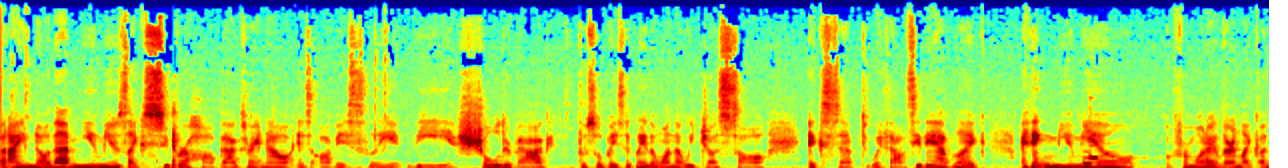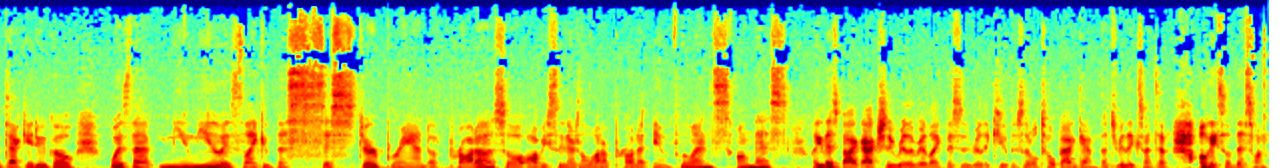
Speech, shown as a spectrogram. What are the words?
But I know that Miu Miu's like super hot bags right now is obviously the shoulder bag. So basically the one that we just saw except without. See, they have like, I think Miu Miu from what I learned like a decade ago was that Miu Miu is like the sister brand of Prada. So obviously there's a lot of Prada influence on this. Like this bag actually really really like. This is really cute. This little tote bag. Damn that's really expensive. Okay so this one.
